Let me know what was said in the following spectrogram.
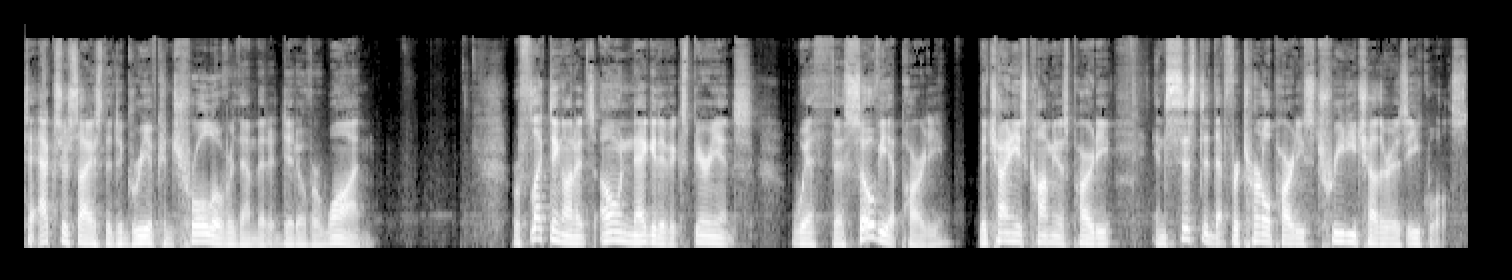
to exercise the degree of control over them that it did over Juan. Reflecting on its own negative experience with the Soviet Party, the Chinese Communist Party insisted that fraternal parties treat each other as equals.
